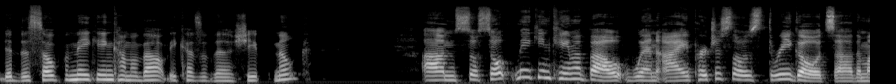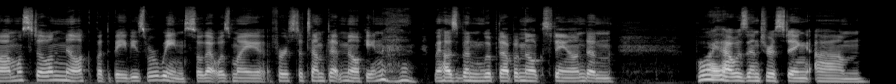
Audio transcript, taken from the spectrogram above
did the soap making come about because of the sheep milk? Um, so soap making came about when I purchased those three goats. Uh, the mom was still in milk, but the babies were weaned. So that was my first attempt at milking. my husband whipped up a milk stand, and boy, that was interesting. Um,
